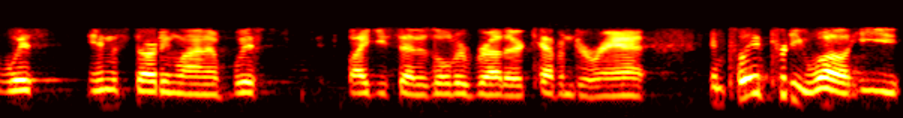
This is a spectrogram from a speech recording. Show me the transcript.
with in the starting lineup with, like you said, his older brother Kevin Durant, and played pretty well. He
